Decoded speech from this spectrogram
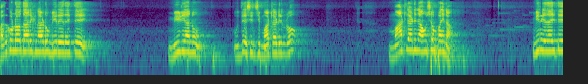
పదకొండవ తారీఖు నాడు మీరు ఏదైతే మీడియాను ఉద్దేశించి మాట్లాడినరో మాట్లాడిన అంశం పైన మీరు ఏదైతే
